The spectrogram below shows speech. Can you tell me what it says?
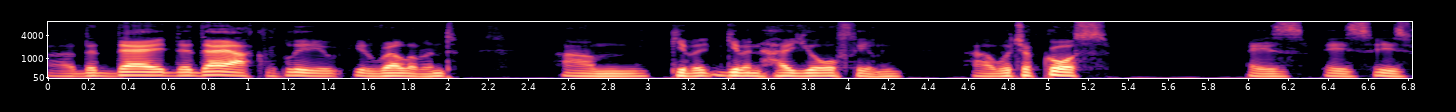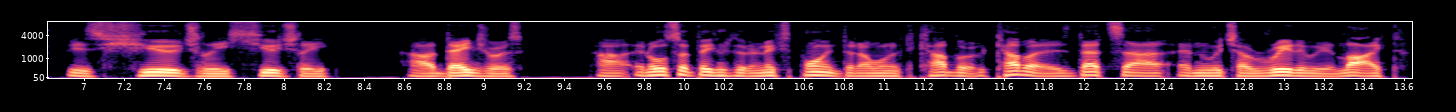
Uh, that they that they are completely irrelevant, um, given given how you're feeling, uh, which of course is is is is hugely hugely uh, dangerous. Uh, it also takes me to the next point that I wanted to cover. Cover is that's uh, and which I really really liked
